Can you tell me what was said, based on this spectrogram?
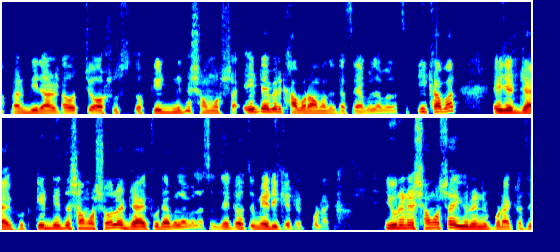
আপনার বিড়ালটা হচ্ছে অসুস্থ, কিডনিতে সমস্যা, এই টাইপের খাবারও আমাদের কাছে অ্যাভেলেবেল আছে। কি খাবার? এই যে ড্রাই ফুড কিডনিতে সমস্যা হলে ড্রাই ফুড অ্যাভেলেবেল আছে, যেটা হচ্ছে মেডিকেটেড প্রোডাক্ট ইউরিনের সমস্যা ইউরিনের প্রোডাক্ট আছে।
